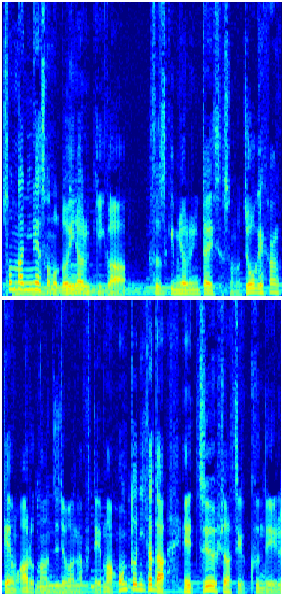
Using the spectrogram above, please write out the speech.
そんなにね、その土井歩きが鈴木みのるに対してその上下関係もある感じではなくて、まあ、本当にただ、え、強い人たちが組んでいる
